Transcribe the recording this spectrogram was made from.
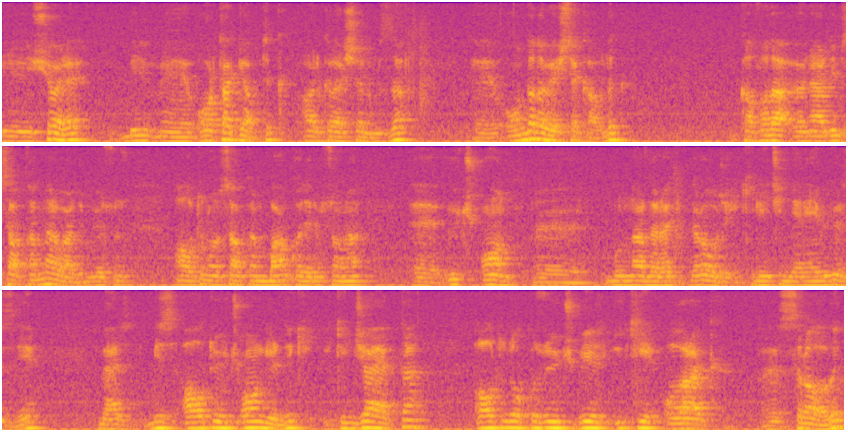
e, şöyle bir e, ortak yaptık arkadaşlarımızla. E, onda da 5'te kaldık. Kafada önerdiğim safkanlar vardı biliyorsunuz. Altın o safkanı banko dedim sonra e, 3-10 e, bunlar da rakipler olacak. ikili için deneyebiliriz diye. Ben, biz 6-3-10 girdik. İkinci ayakta 6-9-3-1-2 olarak e, sıraladık.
